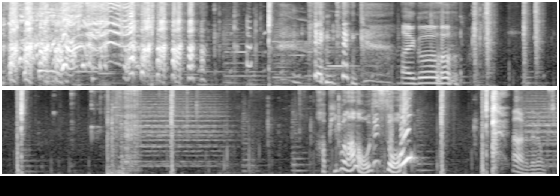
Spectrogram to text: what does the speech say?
탱탱. 아이고. 아, 비번 하나 어딨어? 아, 그래, 내려보자.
